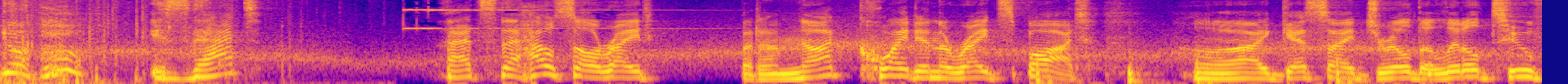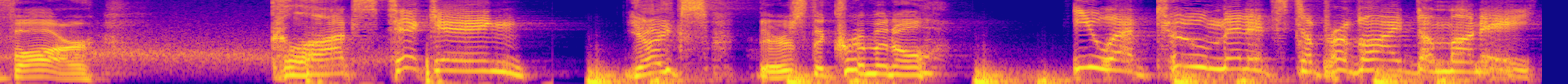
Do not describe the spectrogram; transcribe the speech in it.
Is that? That's the house, all right. But I'm not quite in the right spot. Uh, I guess I drilled a little too far. Clock's ticking! Yikes! There's the criminal! You have two minutes to provide the money!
